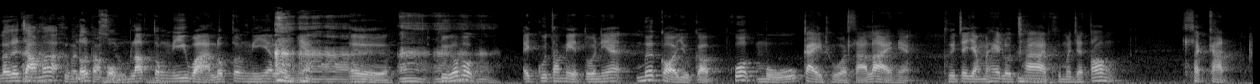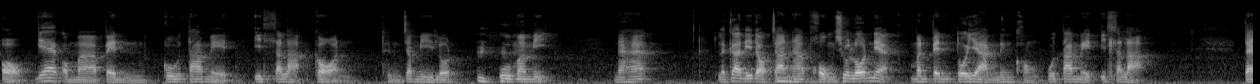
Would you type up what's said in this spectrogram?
เราจะจำว่าอ่าคือมันรมีสต่อมขมอยู่รับตรงนี้หวานลบตรงนี้อะไรเงี้ยอ่าอ่าอ่าเอออ่าคือเขาบอกาไอ้กลูตาเมตตัวเนี้ยเมื่อก่ออยู่กับพวกหมูไก่ถั่วสาหร่ายเนี่ย คือจะยังไม่ให้รสชาติคือมันจะต้องสกัด ออกแยกออกมาเป็นกลูตาเมตอิสระก่อน ถึงจะมีรสอืมอูมามินะฮะแล้วก็อันนี้ดอกจันฮะผงชูรสเนี่ยมันเป็นตัวอย่างหนึ่งของกลูตาเมตอิสระ แต่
